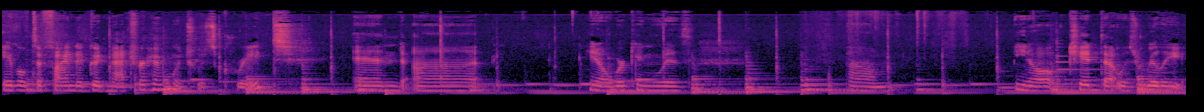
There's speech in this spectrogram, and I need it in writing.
able to find a good match for him, which was great. And, uh, you know, working with you know, a kid that was really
